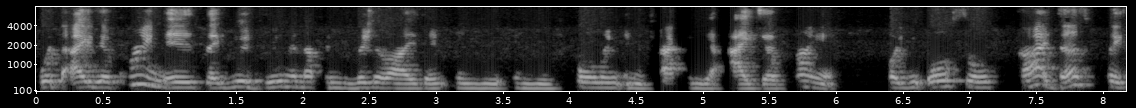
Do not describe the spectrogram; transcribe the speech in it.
what the ideal client is that you're dreaming up and visualizing and you and you calling and attracting your ideal client. But you also God does place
